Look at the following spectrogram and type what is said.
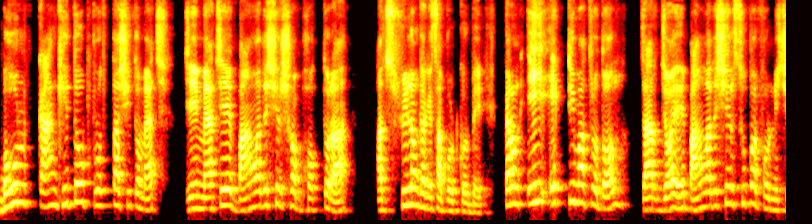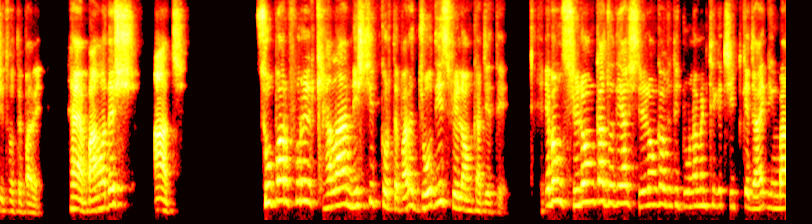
বহুল কাঙ্ক্ষিত প্রত্যাশিত ম্যাচ যে ম্যাচে বাংলাদেশের সব ভক্তরা আজ শ্রীলঙ্কাকে সাপোর্ট করবে। কারণ এই একটি মাত্র দল, যার জয়ে বাংলাদেশের সুপার ফোর নিশ্চিত হতে পারে। হ্যাঁ বাংলাদেশ আজ সুপার ফোরের খেলা নিশ্চিত করতে পারে যদি শ্রীলঙ্কা জেতে। এবং শ্রীলঙ্কা যদি আর শ্রীলঙ্কা যদি টুর্নামেন্ট থেকে ছিটকে যায় কিংবা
